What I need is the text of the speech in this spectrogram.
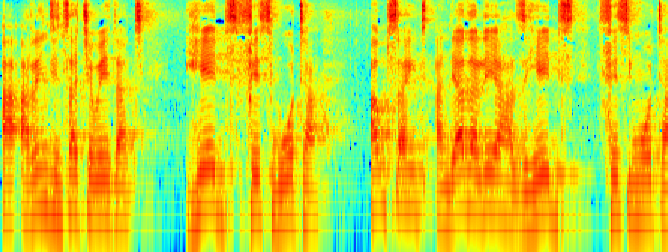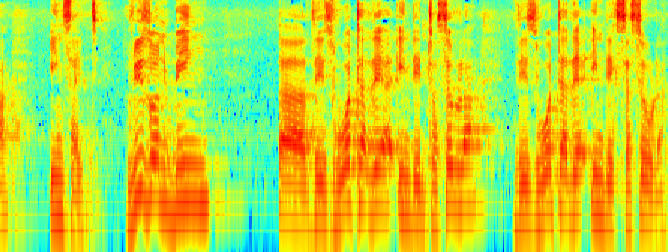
are arranged in such a way that heads face water outside and the other layer has heads facing water inside. Reason being, uh, there's water there in the intracellular, there's water there in the extracellular.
